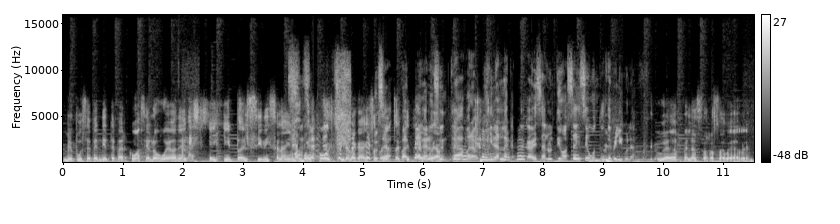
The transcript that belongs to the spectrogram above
me puse pendiente para ver cómo hacían los hueones y todo el cine hizo la misma hueá. Tira la cabeza. O sea, para pagaron su entrada para girar la, la cabeza los últimos 6 segundos de película. Weón, fue la zorra esa weá, weón.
